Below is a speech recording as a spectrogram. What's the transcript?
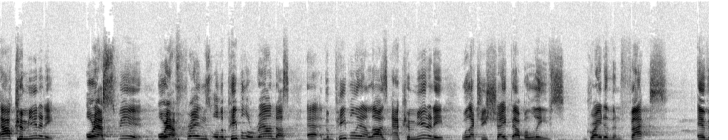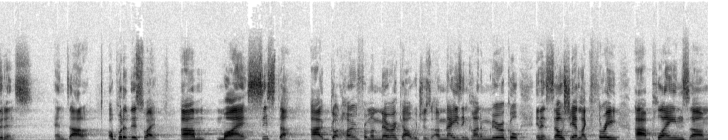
Our community, or our sphere, or our friends, or the people around us, uh, the people in our lives, our community will actually shape our beliefs greater than facts, evidence, and data. I'll put it this way um, my sister uh, got home from America, which is an amazing kind of miracle in itself. She had like three uh, planes. Um,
